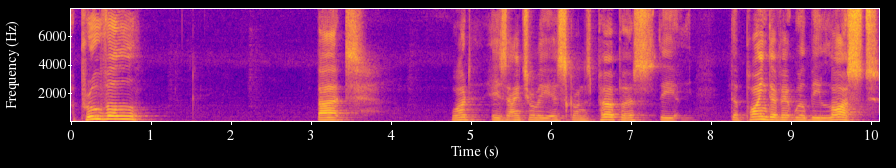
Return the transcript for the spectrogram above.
approval, but what is actually ISKCON's purpose, the, the point of it will be lost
